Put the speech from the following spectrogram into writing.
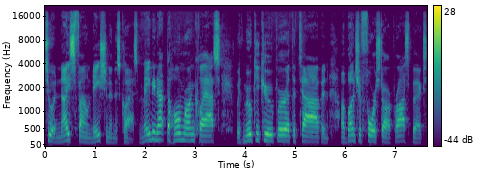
to a nice foundation in this class. Maybe not the home run class with Mookie Cooper at the top and a bunch of four star prospects,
